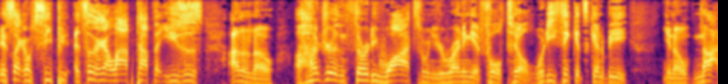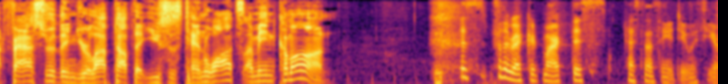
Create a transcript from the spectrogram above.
It's like a CP. It's like a laptop that uses I don't know 130 watts when you're running it full tilt. What do you think it's going to be? You know, not faster than your laptop that uses 10 watts. I mean, come on. Just for the record, Mark, this has nothing to do with you.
